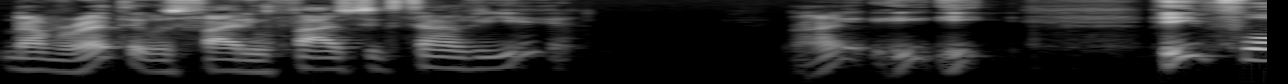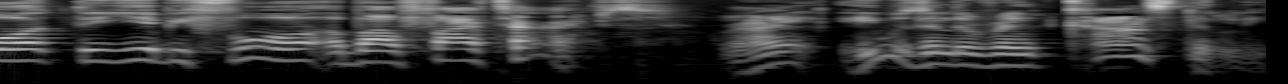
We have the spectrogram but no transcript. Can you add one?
Navarrete was fighting five, six times a year. Right? He he he fought the year before about five times, right? He was in the ring constantly.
